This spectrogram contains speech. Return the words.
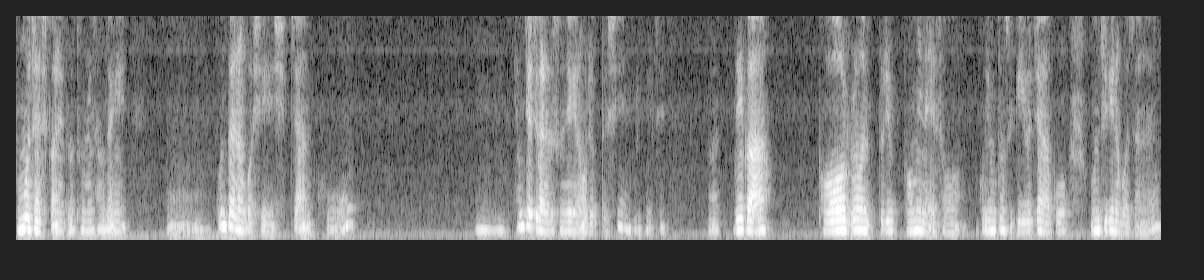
부모 자식 간에도 돈을 상당히 음, 꾼다는 것이 쉽지 않고 음, 형제지간에도 돈 얘기는 어렵듯이 그리고 이제 아, 내가 벌어들인 범위 내에서 그 융통스럽게 유지하고 움직이는 거잖아요.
